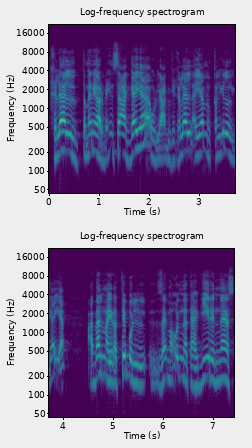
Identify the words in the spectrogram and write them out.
خلال 48 ساعة الجاية أو يعني في خلال الأيام القليلة الجاية عبال ما يرتبوا زي ما قلنا تهجير الناس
